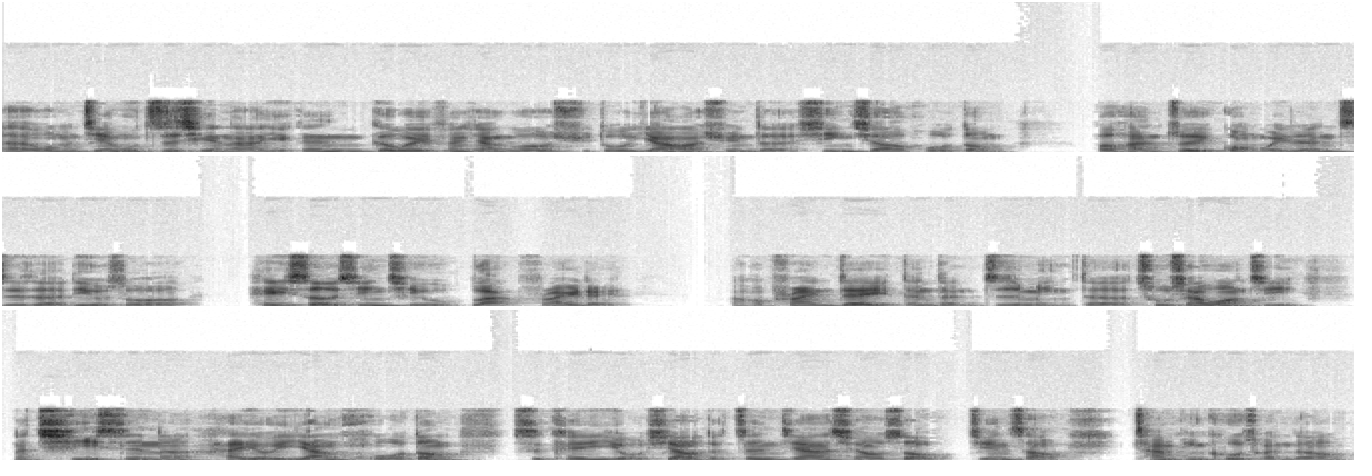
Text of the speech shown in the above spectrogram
呃，我们节目之前呢，也跟各位分享过许多亚马逊的行销活动，包含最广为人知的，例如说黑色星期五 （Black Friday），然后 Prime Day 等等知名的促销旺季。那其实呢，还有一样活动是可以有效的增加销售、减少产品库存的哦，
